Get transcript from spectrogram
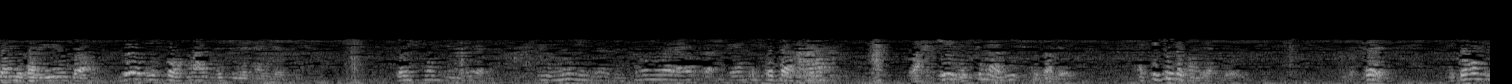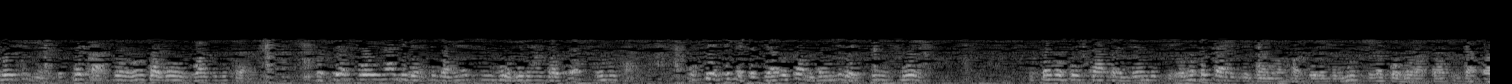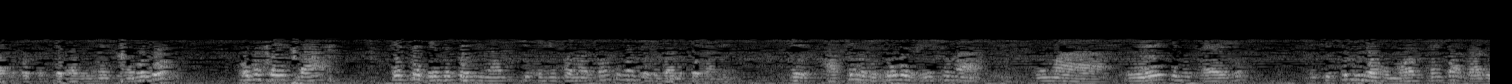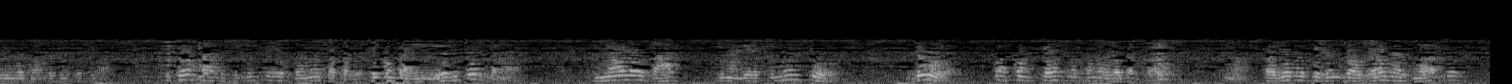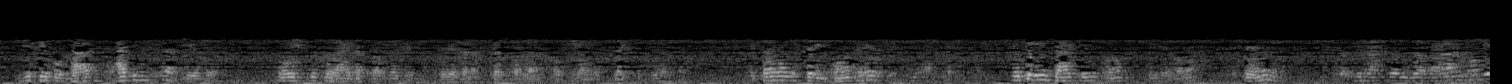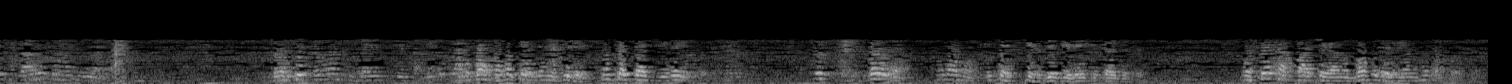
estamos ainda desinformados desse mecanismo. Então, compreender que o mundo em transição não era essa certa de tratar o artigo finalístico da lei. Aqui tudo acontece hoje. Ok? Então vamos ver o seguinte, você passou, vamos fazer um voto do trânsito. Você foi inadvertidamente envolvido num processo, eu não faço. Você fica chateado, eu estou andando direito, você não foi. Então você está aprendendo que ou você está recebendo uma fatura do muito, você já correu a taxa de acordo com a sociedade de gente que não mudou, ou você está recebendo determinado tipo de informação que vai te ajudar no caminho. Porque, acima de tudo, existe uma, uma lei que nos rege e que tudo de algum modo está enquadrado nas nossas necessidades. Então eu faço o seguinte sugestão, não só para você, como para mim mesmo todos nós. Não levar de maneira que muito dura o acontece na sua da prova. Não. Talvez nós estejamos jogando as nossas dificuldades administrativas ou estruturais da própria vida. Seja na questão da noção da estruturação. Então vamos ter em conta esse. Eu queria usar aquele encontro. Você ainda? Nós a palavra, vamos dedicar o campo não estava perdendo direito. Você perde direito, por exemplo, não, o que é perder direito quer dizer? Você é capaz de chegar no banco devendo muita coisa.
